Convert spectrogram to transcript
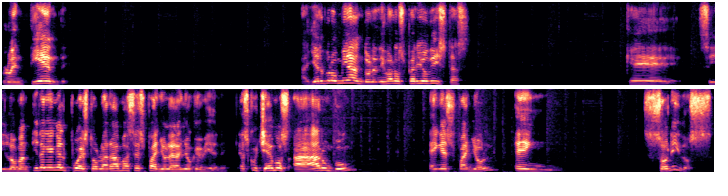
Lo entiende. Ayer bromeando le dijo a los periodistas que si lo mantienen en el puesto hablará más español el año que viene. Escuchemos a Aaron Boone en español en Sonidos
